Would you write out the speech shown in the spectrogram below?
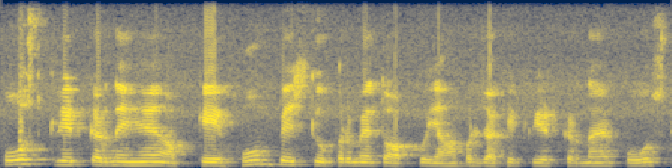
पोस्ट क्रिएट करने हैं आपके होम पेज के ऊपर में तो आपको यहाँ पर जाके क्रिएट करना है पोस्ट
